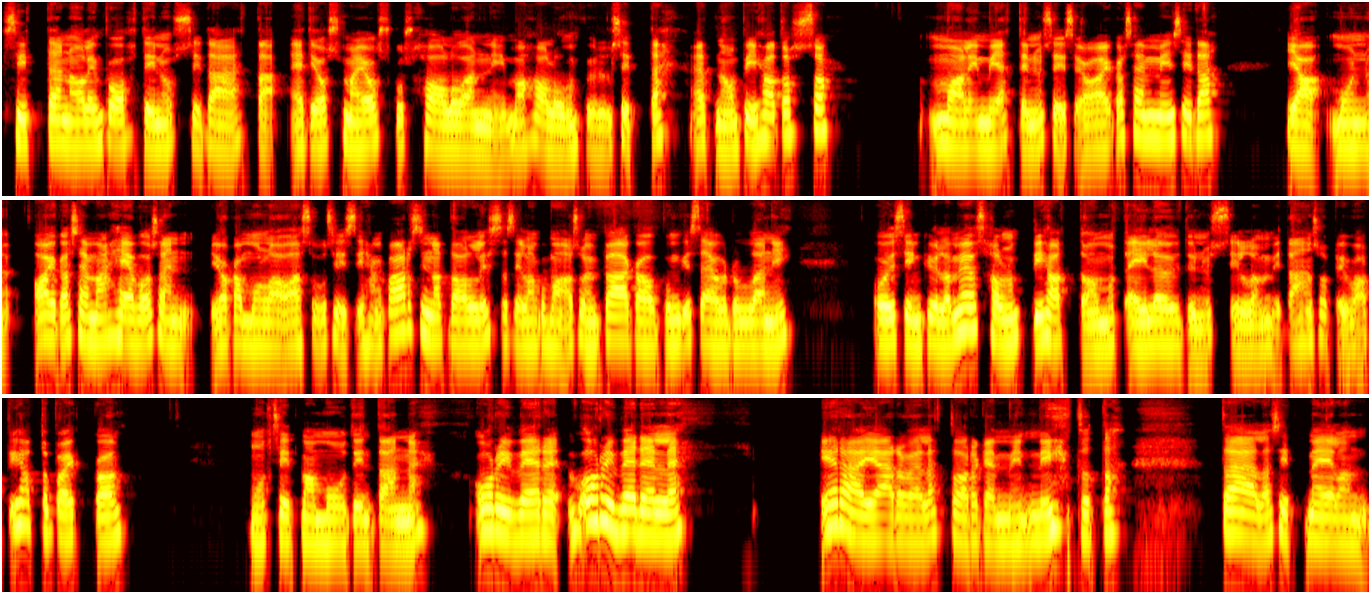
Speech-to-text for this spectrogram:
sitten olin pohtinut sitä, että, että jos mä joskus haluan, niin mä haluan kyllä sitten, että ne on pihatossa. Mä olin miettinyt siis jo aikaisemmin sitä. Ja mun aikaisemman hevosen, joka mulla asuu siis ihan karsinatallissa silloin, kun mä asuin pääkaupunkiseudulla, niin olisin kyllä myös halunnut pihattoa, mutta ei löytynyt silloin mitään sopivaa pihattopaikkaa. Mutta sitten mä muutin tänne Orivere, Orivedelle, Eräjärvelle tarkemmin, niin tota, täällä sitten meillä on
